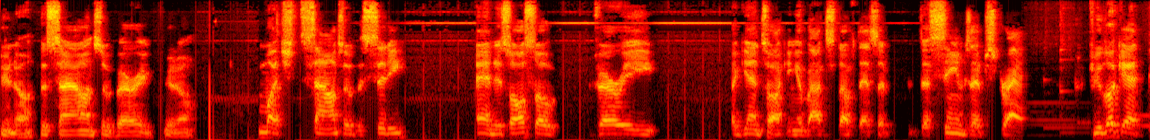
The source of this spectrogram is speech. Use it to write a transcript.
You know, the sounds are very you know much sounds of the city, and it's also very, again, talking about stuff that's a, that seems abstract. If you look at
